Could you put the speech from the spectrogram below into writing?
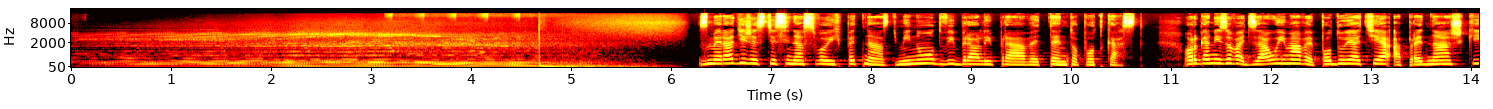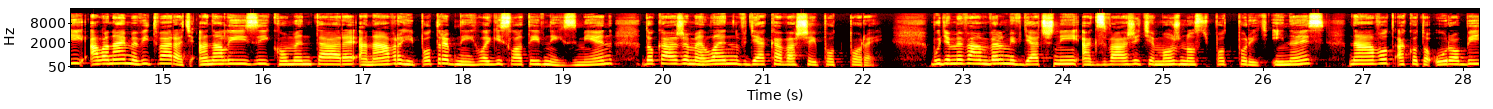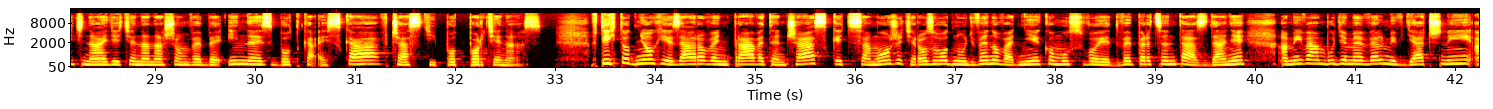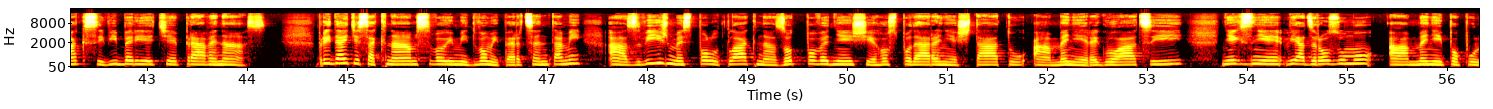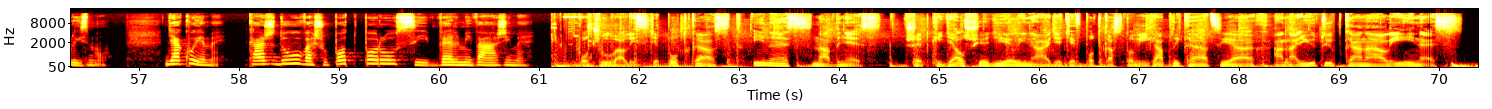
Sme radi, že ste si na svojich 15 minút vybrali práve tento podcast. Organizovať zaujímavé podujatia a prednášky, ale najmä vytvárať analýzy, komentáre a návrhy potrebných legislatívnych zmien dokážeme len vďaka vašej podpore. Budeme vám veľmi vďační, ak zvážite možnosť podporiť Ines. Návod, ako to urobiť, nájdete na našom webe ines.sk v časti Podporte nás. V týchto dňoch je zároveň práve ten čas, keď sa môžete rozhodnúť venovať niekomu svoje 2% z a my vám budeme veľmi vďační, ak si vyberiete práve nás. Pridajte sa k nám svojimi dvomi percentami a zvýšme spolu tlak na zodpovednejšie hospodárenie štátu a menej regulácií, nech znie viac rozumu a menej populizmu. Ďakujeme. Každú vašu podporu si veľmi vážime. Počúvali ste podcast Ines na dnes. Všetky ďalšie diely nájdete v podcastových aplikáciách a na YouTube kanáli Ines.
